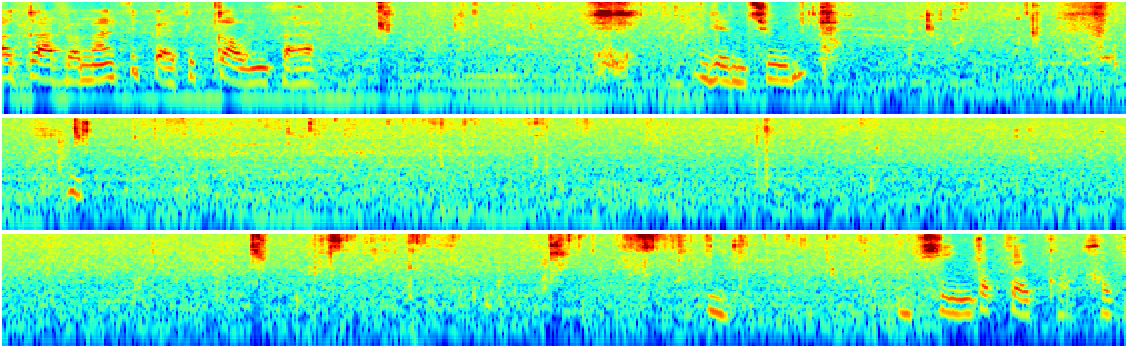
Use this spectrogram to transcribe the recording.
อากาศประมาณ 18 19องศาเย็นชื้นชิงต้องใส่กรอกเข้าไป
